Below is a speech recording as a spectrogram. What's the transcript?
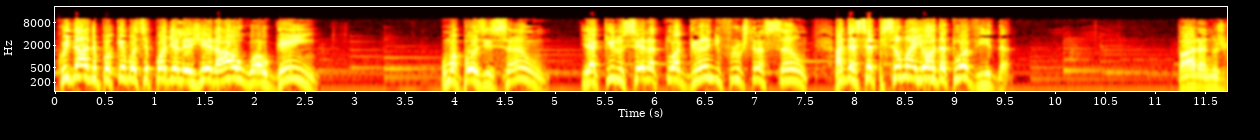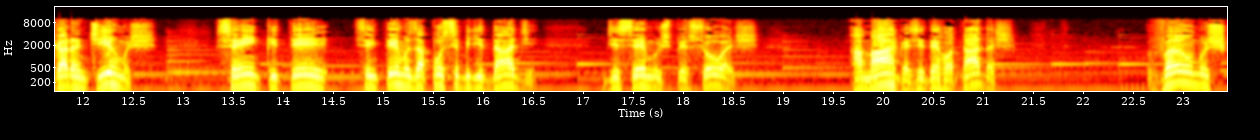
Cuidado, porque você pode eleger algo, alguém, uma posição, e aquilo ser a tua grande frustração, a decepção maior da tua vida. Para nos garantirmos, sem que ter, sem termos a possibilidade de sermos pessoas amargas e derrotadas, vamos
